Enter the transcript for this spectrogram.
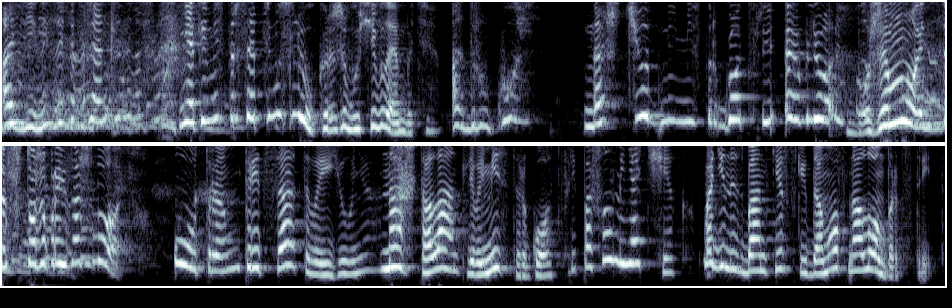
Один из этих джентльменов – некий мистер Септимус Люкер, живущий в Лэмботе, а другой – наш чудный мистер Готфри Эблюай. Боже мой, да что же произошло? Утром 30 июня наш талантливый мистер Готфри пошел менять чек в один из банкирских домов на Ломбард-стрит.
